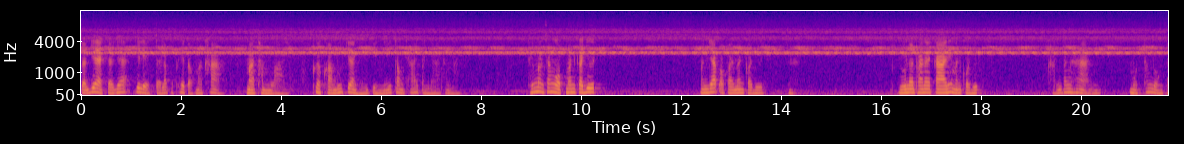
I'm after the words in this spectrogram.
จะแยกจะแยะกิเลสแต่ละประเภทออกมาฆ่า มาทำลาย เพื่อความรู้แจ้งเห็นจริงนี้ต้องใช้ปัญญาทั้งนั้น ถึงมันสงบมันก็ยืด มันยับออกไปมันก็ยืด อยู่ในภายในกายนี่มันก็ยึด ขันทั้งห้าหมดทั้งดวงใจ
